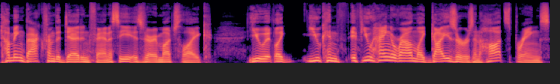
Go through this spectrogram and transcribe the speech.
coming back from the dead in fantasy is very much like you would like you can if you hang around like geysers and hot springs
